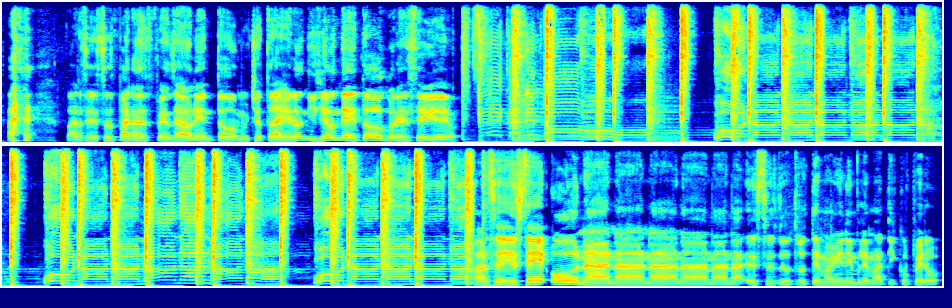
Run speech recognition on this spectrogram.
Parce, estos panas pensaron en todo, mucho trajeron, hicieron de todo con este video. se. Parce, este, oh, na, na, na, na, na, na, esto es de otro tema bien emblemático, pero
